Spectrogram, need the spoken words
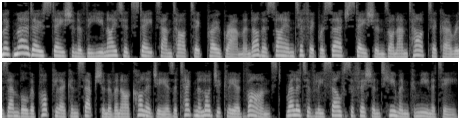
McMurdo Station of the United States Antarctic Program and other scientific research stations on Antarctica resemble the popular conception of an arcology as a technologically advanced, relatively self-sufficient human community.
